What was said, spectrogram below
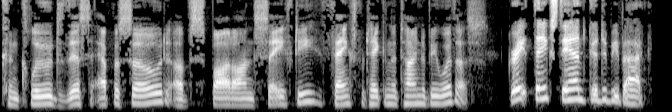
concludes this episode of Spot on Safety. Thanks for taking the time to be with us. Great. Thanks, Dan. Good to be back.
